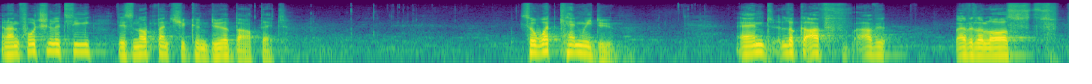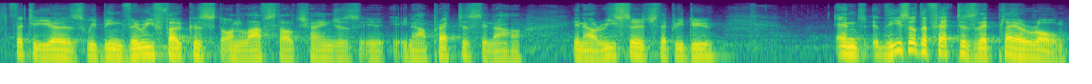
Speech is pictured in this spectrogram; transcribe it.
And unfortunately, there's not much you can do about that. So, what can we do? And look, I've, I've, over the last 30 years, we've been very focused on lifestyle changes in, in our practice, in our, in our research that we do. And these are the factors that play a role.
